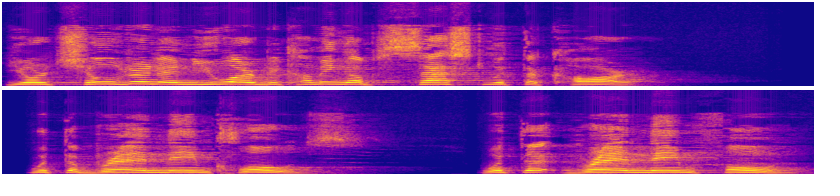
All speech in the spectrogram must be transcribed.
Your children and you are becoming obsessed with the car, with the brand name clothes, with the brand name phone,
